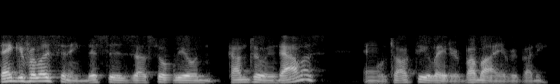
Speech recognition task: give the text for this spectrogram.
Thank you for listening. This is uh, Silvio Canto in Dallas, and we'll talk to you later. Bye-bye, everybody.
